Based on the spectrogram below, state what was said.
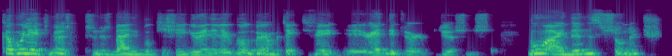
kabul etmiyorsunuz. Ben bu kişiyi güvenilir bulmuyorum, bu teklifi e, reddediyorum diyorsunuz. Bu vardığınız sonuç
